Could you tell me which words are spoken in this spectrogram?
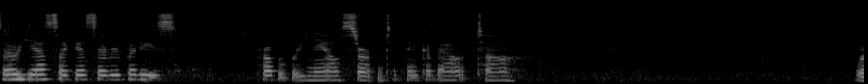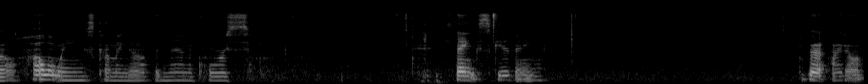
So yes, I guess everybody's probably now starting to think about, uh, well, Halloween's coming up, and then, of course, Thanksgiving. But I don't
